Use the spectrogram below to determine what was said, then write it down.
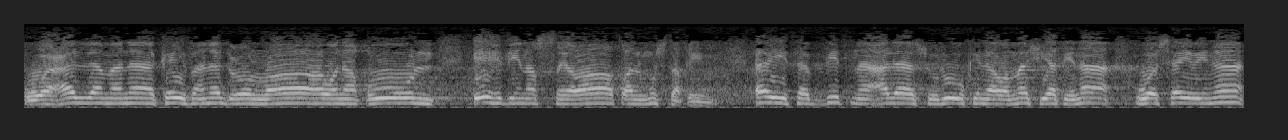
وعلمنا كيف ندعو الله ونقول اهدنا الصراط المستقيم. أي ثبتنا على سلوكنا ومشيتنا وسيرنا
